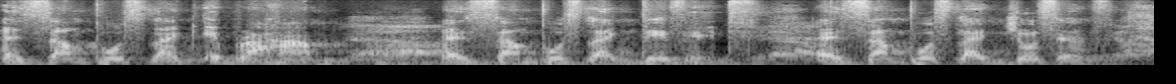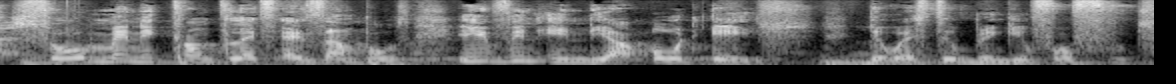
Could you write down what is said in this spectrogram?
Examples like Abraham, yeah. examples like David, yeah. examples like Joseph. Yeah. So many countless examples. Even in their old age, they were still bringing forth fruit.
